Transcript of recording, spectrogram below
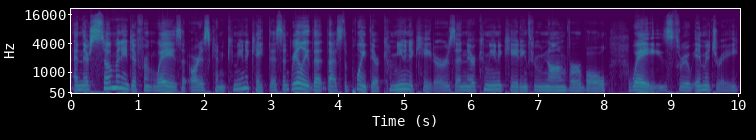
And there's so many different ways that artists can communicate this. And really, that, that's the point. They're communicators and they're communicating through nonverbal ways, through imagery.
